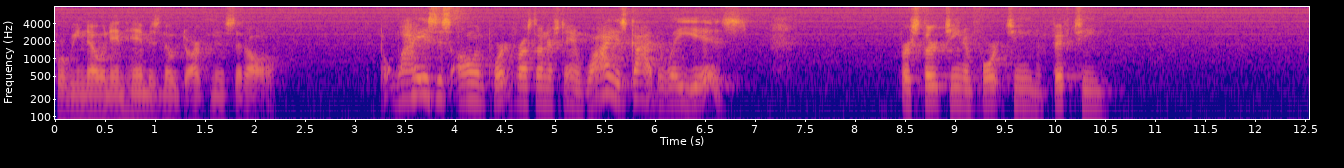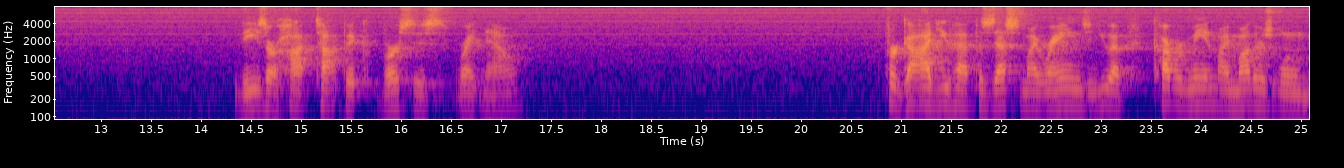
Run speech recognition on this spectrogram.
for we know and in him is no darkness at all. But why is this all important for us to understand? Why is God the way He is? Verse 13 and 14 and 15. These are hot topic verses right now. For God, you have possessed my reins, and you have covered me in my mother's womb.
